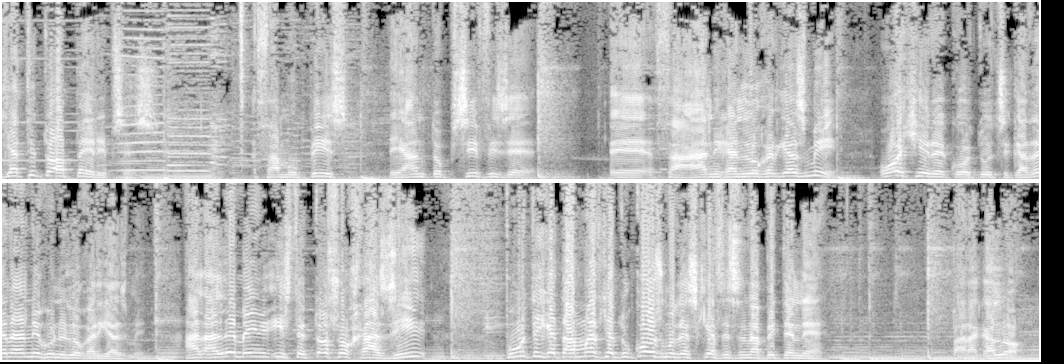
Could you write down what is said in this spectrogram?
Γιατί το απέρριψες; Θα μου πεις Εάν το ψήφιζε ε, Θα άνοιγαν οι λογαριασμοί; Όχι ρε κοτούτσικα δεν ανοίγουν οι λογαριασμοί. Αλλά λέμε είστε τόσο χαζοί Που ούτε για τα μάτια του κόσμου δεν σκέφτεστε να πείτε ναι. Παρακαλώ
